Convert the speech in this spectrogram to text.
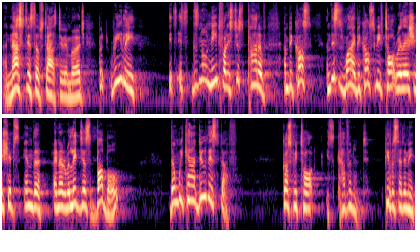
and nasty stuff starts to emerge, but really, it's, it's, there's no need for it. It's just part of, and because, and this is why, because we've taught relationships in, the, in a religious bubble, then we can't do this stuff. Because we taught it's covenant. People said to me,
